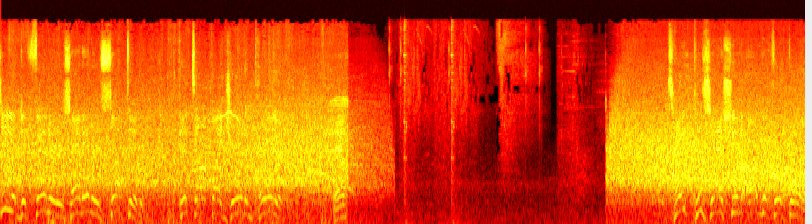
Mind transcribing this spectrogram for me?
sea of defenders and intercepted. Picked off by Jordan Poyer. And take possession of the football.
